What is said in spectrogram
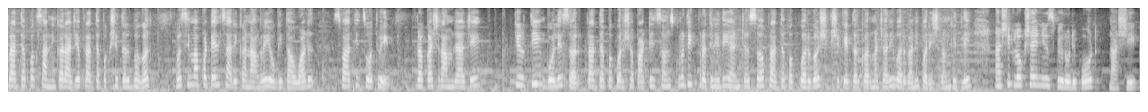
प्राध्यापक सानिका राजे प्राध्यापक शीतल भगत वसीमा पटेल सारिका नांगरे योगिता आव्हाड स्वाती चोतवे प्रकाश रामराजे कीर्ती गोलेसर प्राध्यापक वर्षा पाटील सांस्कृतिक प्रतिनिधी यांच्यासह प्राध्यापक वर्ग शिक्षकेतर कर्मचारी वर्गाने परिश्रम घेतले. नाशिक लोकशाही न्यूज ब्युरो रिपोर्ट नाशिक.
